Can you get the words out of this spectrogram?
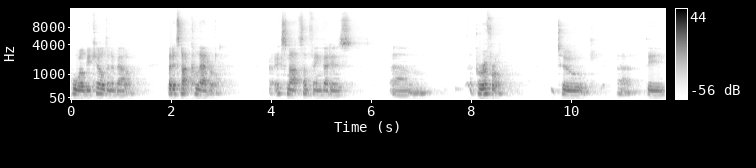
who will be killed in a battle, but it's not collateral. It's not something that is um, peripheral to uh, the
